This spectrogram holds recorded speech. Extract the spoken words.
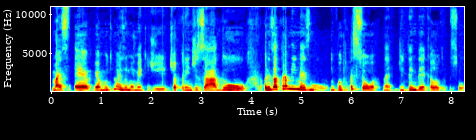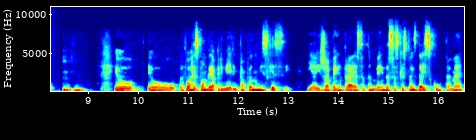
mas é, é muito mais um momento de, de aprendizado, aprendizado para mim mesmo, enquanto pessoa, né? De entender aquela outra pessoa. Uhum. Eu, eu, eu vou responder a primeira, então, para eu não me esquecer. E aí já venho para essa também dessas questões da escuta, né?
